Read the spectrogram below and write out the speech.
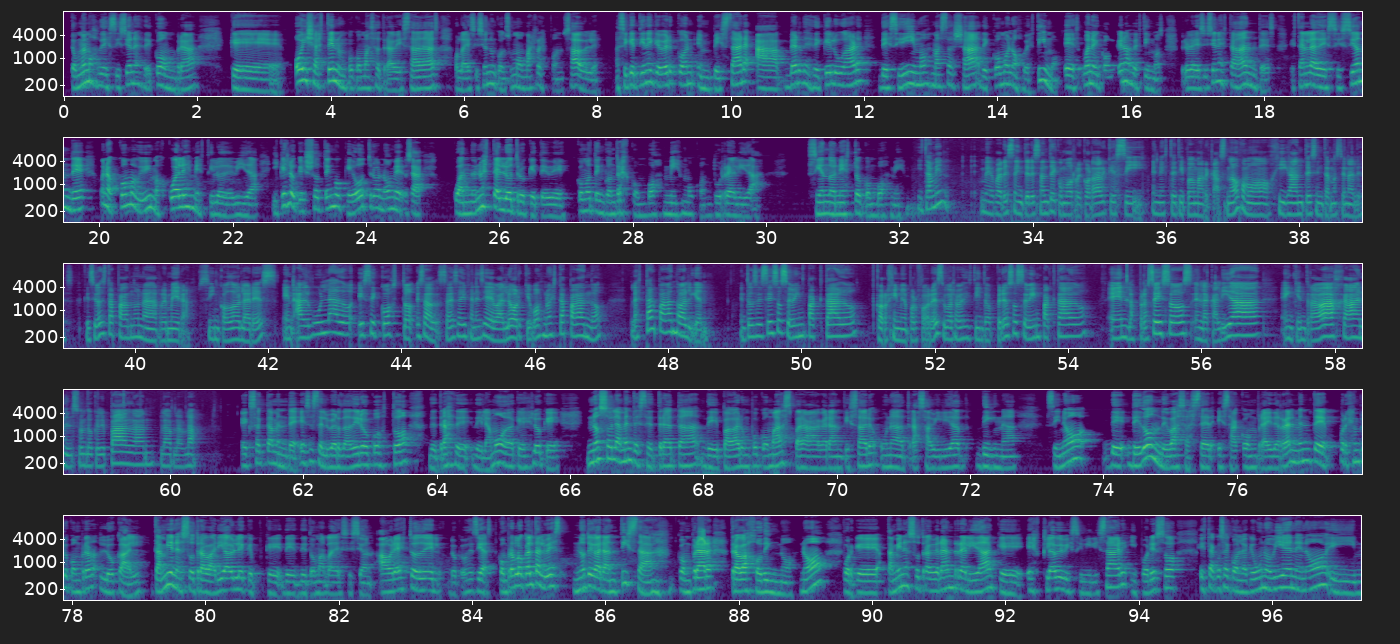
tomemos decisiones de compra que hoy ya estén un poco más atravesadas por la decisión de un consumo más responsable. Así que tiene que ver con empezar a ver desde qué lugar decidimos más allá de cómo nos vestimos. Es, bueno, ¿y con qué nos vestimos? Pero la decisión está antes, está en la decisión de, bueno, ¿cómo vivimos? ¿Cuál es mi estilo de vida? ¿Y qué es lo que yo tengo que otro no me, o sea, cuando no está el otro que te ve, ¿cómo te encontrás con vos mismo, con tu realidad? Siendo honesto con vos mismo. Y también me parece interesante como recordar que sí, en este tipo de marcas, ¿no? Como gigantes internacionales. Que si vos estás pagando una remera, 5 dólares, en algún lado ese costo, esa, esa diferencia de valor que vos no estás pagando, la está pagando alguien. Entonces eso se ve impactado, corregime por favor, es ¿eh? igual lo ves distinto, pero eso se ve impactado en los procesos, en la calidad, en quién trabaja, en el sueldo que le pagan, bla, bla, bla. Exactamente, ese es el verdadero costo detrás de, de, la moda, que es lo que no solamente se trata de pagar un poco más para garantizar una trazabilidad digna, sino de, dónde vas a hacer esa compra y de realmente, por ejemplo, comprar local, también es otra variable que, de, tomar la decisión. Ahora, esto de lo que vos decías, comprar local tal vez no te garantiza comprar trabajo digno, ¿no? Porque también es otra gran realidad que es clave visibilizar y por eso esta cosa con la que uno viene, ¿no? Y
